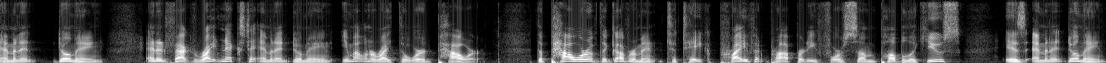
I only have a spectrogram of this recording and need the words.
eminent domain. And in fact, right next to eminent domain, you might want to write the word power. The power of the government to take private property for some public use is eminent domain.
